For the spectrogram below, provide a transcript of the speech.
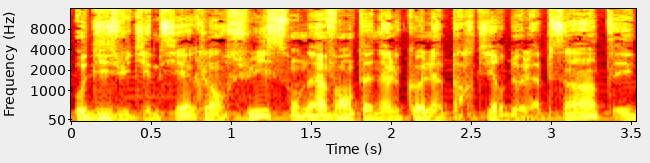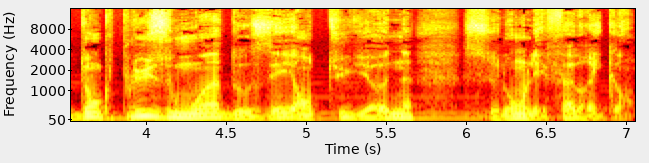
Au XVIIIe siècle, en Suisse, on invente un alcool à partir de l'absinthe et donc plus ou moins dosé en thuyone selon les fabricants.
